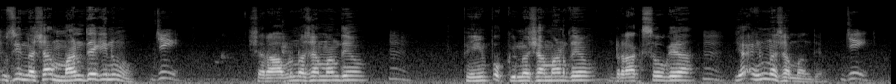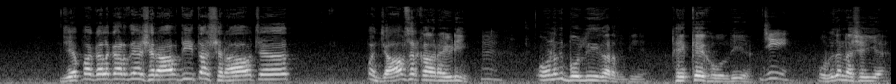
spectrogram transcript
ਤੁਸੀਂ ਨਸ਼ਾ ਮੰਨਦੇ ਕਿਹਨੂੰ ਹੋ? ਜੀ। ਸ਼ਰਾਬ ਨੂੰ ਨਸ਼ਾ ਮੰਨਦੇ ਹੂੰ। ਫੀਮ ਭੁੱਕੀ ਨੂੰ ਨਸ਼ਾ ਮੰਨਦੇ ਹੋ ਡਰੱਗਸ ਹੋ ਗਿਆ ਹੂੰ। ਜਾਂ ਇਹਨੂੰ ਨਸ਼ਾ ਮੰਨਦੇ ਹੋ? ਜੀ। ਜੇ ਆਪਾਂ ਗੱਲ ਕਰਦੇ ਹਾਂ ਸ਼ਰਾਬ ਦੀ ਤਾਂ ਸ਼ਰਾਬ 'ਚ ਪੰਜਾਬ ਸਰਕਾਰ ਹੈ ਜਿਹੜੀ ਹੂੰ। ਉਹਨਾਂ ਦੀ ਬੋਲੀ ਕਰ ਦਿੰਦੀ ਹੈ ਠੇਕੇ ਖੋਲਦੀ ਹੈ। ਜੀ। ਉਹ ਵੀ ਤਾਂ ਨਸ਼ਾ ਹੀ ਹੈ।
